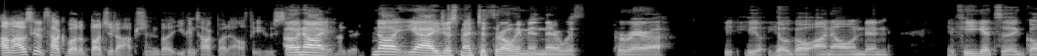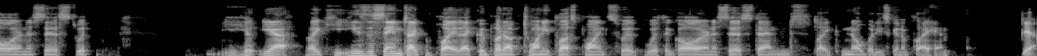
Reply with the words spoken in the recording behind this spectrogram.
Um, I was going to talk about a budget option, but you can talk about Alfie, who's Oh, no, I- No, yeah, I just meant to throw him in there with Pereira. he, he'll he'll go unowned, and if he gets a goal or an assist with, he, yeah, like he, he's the same type of play that could put up twenty plus points with with a goal or an assist, and like nobody's gonna play him. Yeah,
